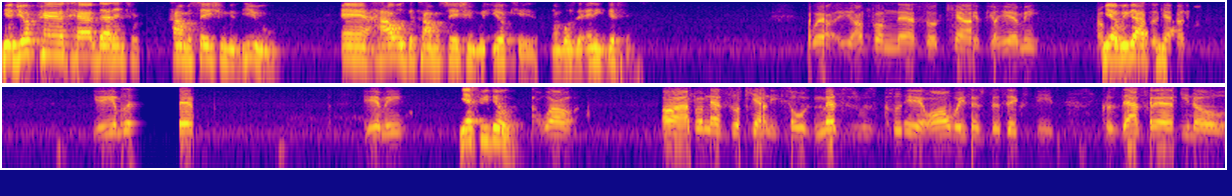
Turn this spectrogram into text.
Did your parents have that inter- conversation with you? And how was the conversation with your kids? And was there any difference? Well, I'm from Nassau County. If you hear me, I'm yeah, we got you. You hear me? You hear me? Yes, we do. Well, all right, I'm from Nassau County, so message was clear always since the '60s, because that's where you know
